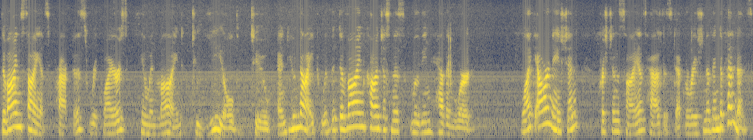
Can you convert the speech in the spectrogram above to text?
Divine science practice requires human mind to yield to and unite with the divine consciousness moving heavenward. Like our nation, Christian Science has its Declaration of Independence.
